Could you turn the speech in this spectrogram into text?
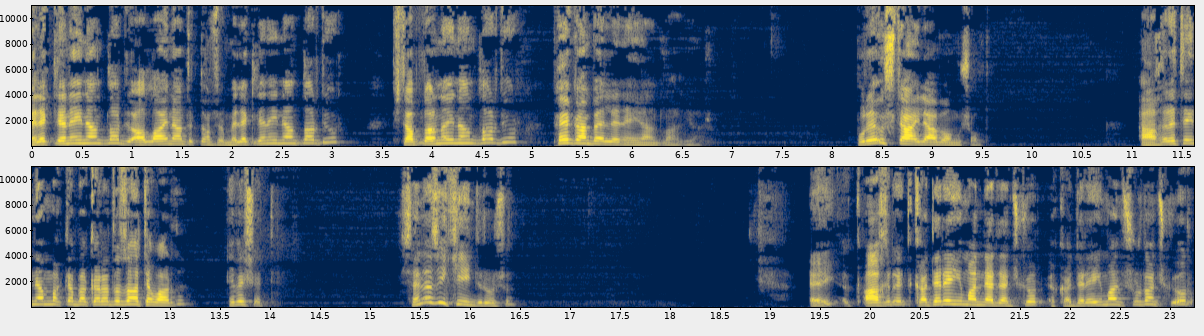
Meleklerine inandılar diyor. Allah'a inandıktan sonra meleklerine inandılar diyor. Kitaplarına inandılar diyor. Peygamberlerine inandılar diyor. Buraya üç daha ilave olmuş oldu. Ahirete inanmak da Bakara'da zaten vardı. E beş etti. Sen nasıl ikiye indiriyorsun? E, ahiret, kadere iman nereden çıkıyor? E, kadere iman şuradan çıkıyor.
